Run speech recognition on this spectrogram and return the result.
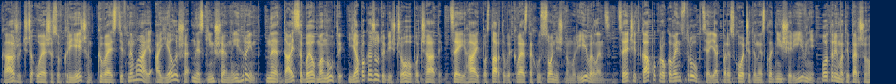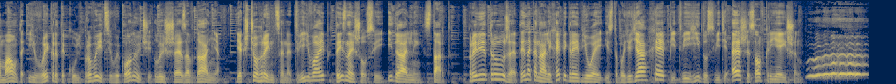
Кажуть, що у Ashes of Creation квестів немає, а є лише нескінченний гринд. Не дай себе обманути. Я покажу тобі, з чого почати. Цей гайд по стартових квестах у сонячному Ріверлендс це чітка покрокова інструкція, як перескочити найскладніші рівні, отримати першого маунта і викрити культ провидців, виконуючи лише завдання. Якщо гринд це не твій вайб, ти знайшов свій ідеальний старт. Привіт, друже! Ти на каналі Happy Grave UA і з тобою я, Хеппі, твій гід у світі Ash і Soft Creation.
